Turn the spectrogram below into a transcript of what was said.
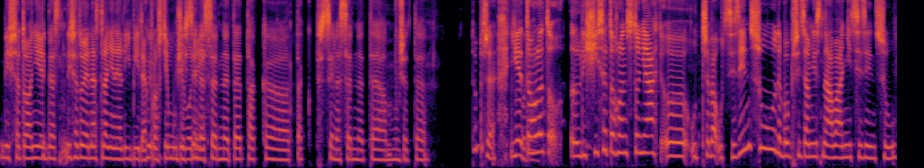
Když se to ani jedné, když se to jedné straně nelíbí, tak prostě může Když odejít. si nesednete, tak, eh, tak si nesednete a můžete Dobře. Je tohle to, liší se tohle to nějak uh, třeba u cizinců nebo při zaměstnávání cizinců?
